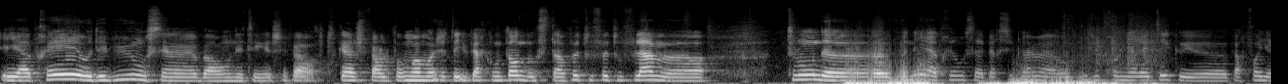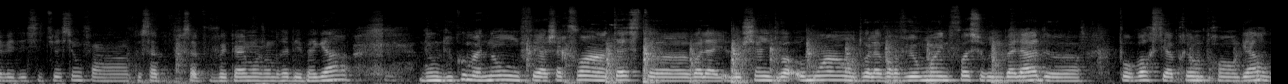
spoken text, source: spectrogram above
Et après, au début, on s'est, bah, on était, je sais pas, en tout cas, je parle pour moi, moi j'étais hyper contente, donc c'était un peu tout feu, tout flamme. Euh, tout le monde euh, venait. Après, on s'est aperçu quand même euh, au bout du premier été que parfois il y avait des situations, enfin, que ça, ça pouvait quand même engendrer des bagarres. Donc du coup, maintenant, on fait à chaque fois un test. voilà, le chien, il doit au moins, on doit l'avoir vu au moins une fois sur une balade pour voir si après on le prend en garde,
